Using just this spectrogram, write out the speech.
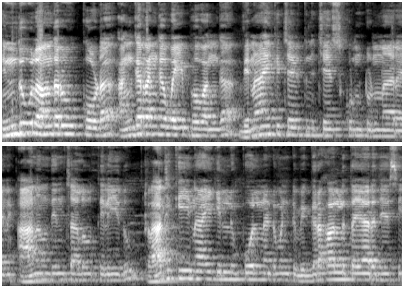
హిందువులందరూ కూడా అంగరంగ వైభవంగా వినాయక చవితిని చేసుకుంటున్నారని ఆనందించాలో తెలియదు. రాజకీయ నాయకుల్ని పోలినటువంటి విగ్రహాలను తయారు చేసి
